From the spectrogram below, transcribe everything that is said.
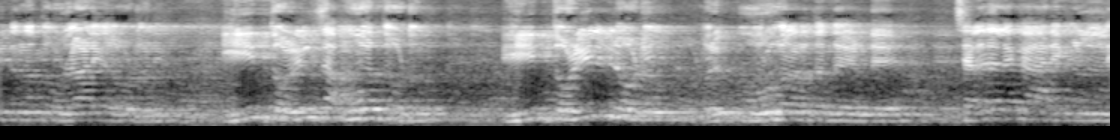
മേഖലയിൽ തൊഴിലാളികളോടും ഈ തൊഴിൽ സമൂഹത്തോടും ഈ തൊഴിലിനോടും ഒരു കൂറ് പുലർത്തേണ്ടതുണ്ട് ചില ചില കാര്യങ്ങളിൽ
